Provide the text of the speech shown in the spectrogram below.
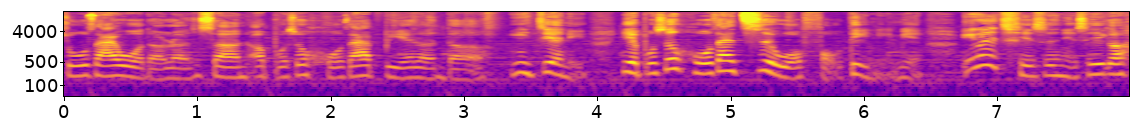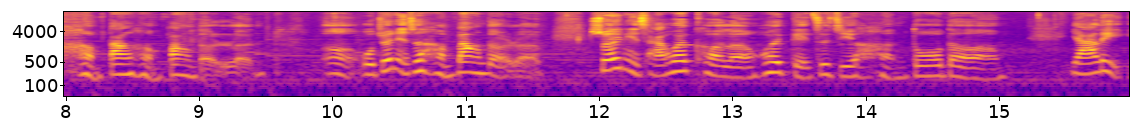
主宰我的人生，而不是活在别人的意见里，也不是活在自我否定里面。因为其实你是一个很棒很棒的人，嗯，我觉得你是很棒的人，所以你才会可能会给自己很多的压力。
